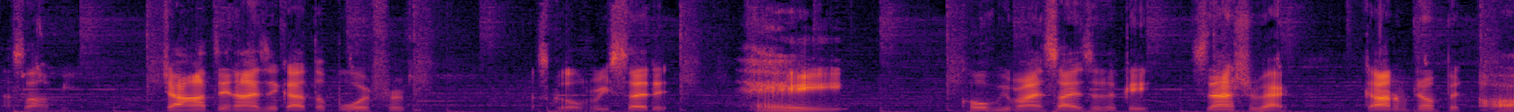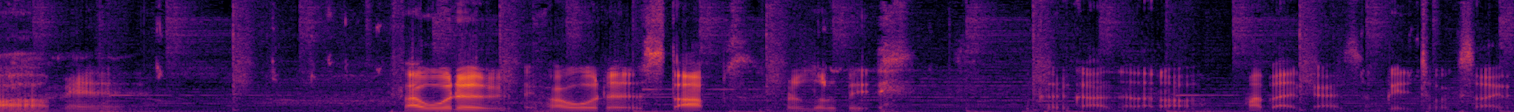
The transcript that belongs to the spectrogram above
That's on me. Jonathan Isaac got the board for me. Let's go. Reset it. Hey. Kobe Bryant of okay. Snatch it back. Got him jumping. Oh man. If I would've if I would've stopped for a little bit, we could have gotten that off. My bad guys. I'm getting too excited.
